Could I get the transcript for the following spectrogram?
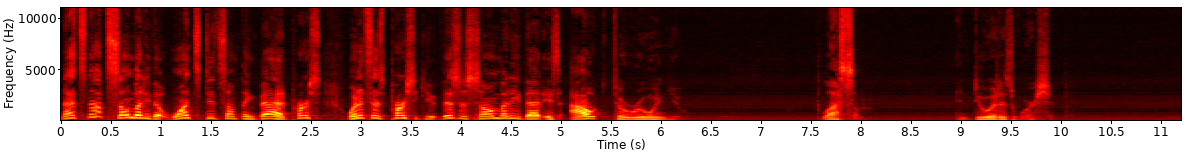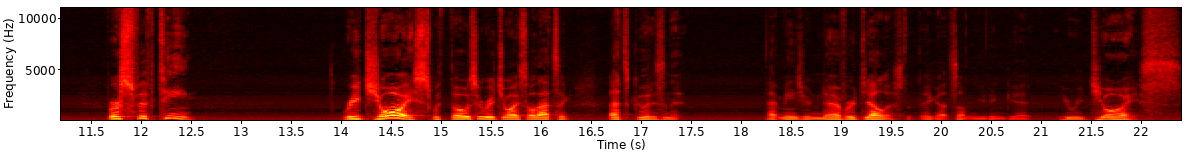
That's not somebody that once did something bad. Pers- when it says persecute, this is somebody that is out to ruin you. Bless them and do it as worship. Verse 15 Rejoice with those who rejoice. Oh, that's, a, that's good, isn't it? That means you're never jealous that they got something you didn't get. You rejoice.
